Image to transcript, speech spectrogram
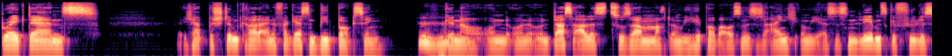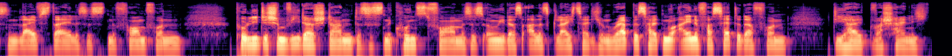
Breakdance. Ich habe bestimmt gerade eine vergessen, Beatboxing. Mhm. Genau. Und, und, und das alles zusammen macht irgendwie Hip-Hop aus. Und es ist eigentlich irgendwie, es ist ein Lebensgefühl, es ist ein Lifestyle, es ist eine Form von politischem Widerstand, es ist eine Kunstform, es ist irgendwie das alles gleichzeitig. Und Rap ist halt nur eine Facette davon, die halt wahrscheinlich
